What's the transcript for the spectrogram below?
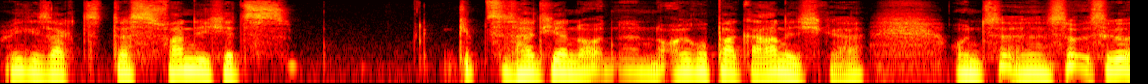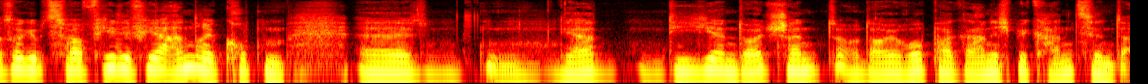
wie gesagt, das fand ich jetzt gibt es halt hier in Europa gar nicht. Gell? Und äh, so, so, so gibt es zwar viele, viele andere Gruppen, äh, ja, die hier in Deutschland oder Europa gar nicht bekannt sind,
